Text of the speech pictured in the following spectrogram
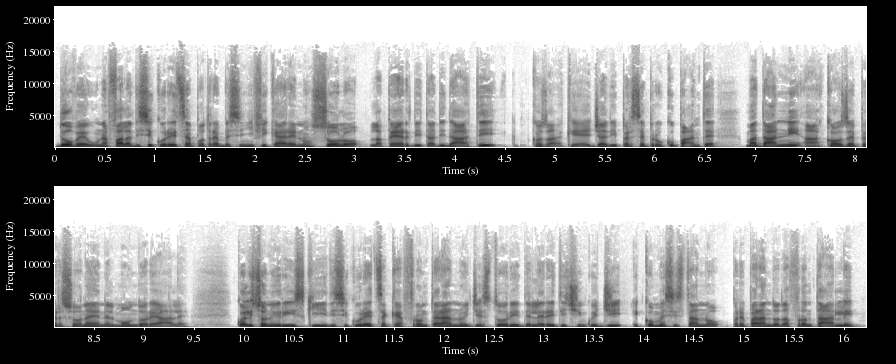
dove una falla di sicurezza potrebbe significare non solo la perdita di dati, cosa che è già di per sé preoccupante, ma danni a cose e persone nel mondo reale. Quali sono i rischi di sicurezza che affronteranno i gestori delle reti 5G e come si stanno preparando ad affrontarli?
